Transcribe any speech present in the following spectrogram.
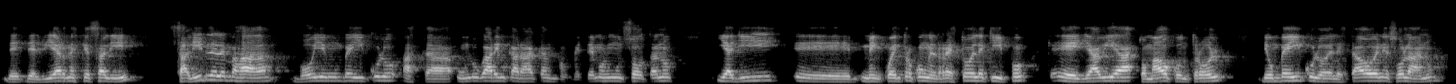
de, del viernes que salí, salir de la embajada, voy en un vehículo hasta un lugar en Caracas, nos metemos en un sótano y allí eh, me encuentro con el resto del equipo que ya había tomado control de un vehículo del Estado venezolano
